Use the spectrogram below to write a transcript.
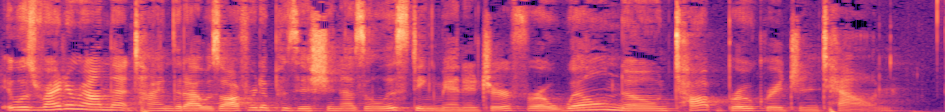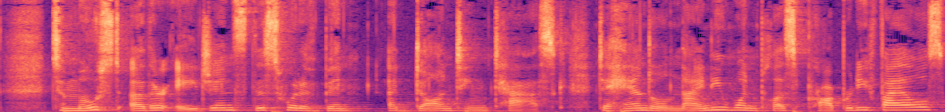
It was right around that time that I was offered a position as a listing manager for a well known top brokerage in town. To most other agents, this would have been a daunting task to handle 91 plus property files,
